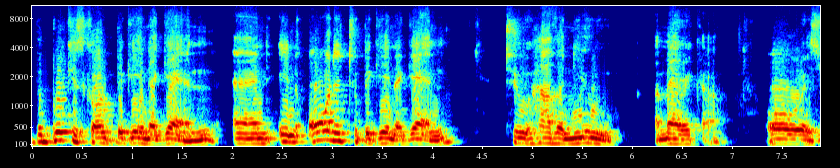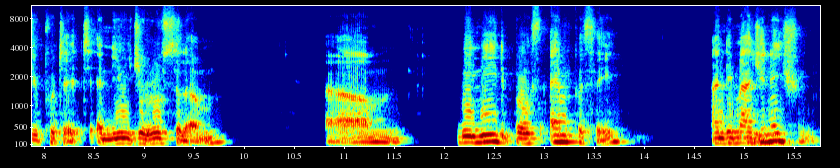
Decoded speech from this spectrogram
the book is called Begin Again. And in order to begin again, to have a new America, or as you put it, a new Jerusalem, um, we need both empathy and imagination.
